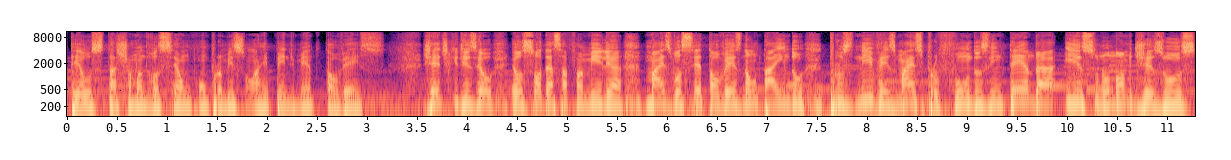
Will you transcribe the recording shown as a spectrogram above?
Deus está chamando você a um compromisso, a um arrependimento, talvez. Gente que diz, eu, eu sou dessa família, mas você talvez não está indo para os níveis mais profundos. Entenda isso no nome de Jesus.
